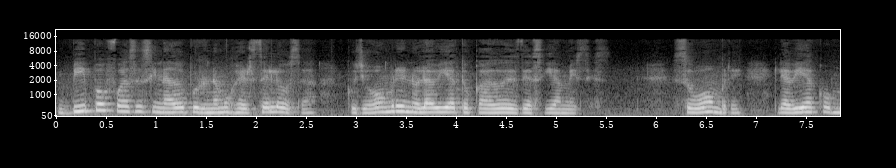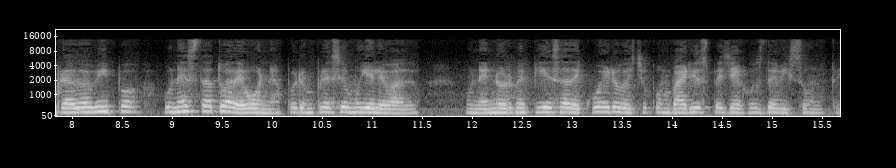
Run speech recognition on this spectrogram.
Vipo fue asesinado por una mujer celosa cuyo hombre no la había tocado desde hacía meses. Su hombre le había comprado a Vipo una estatua de Ona por un precio muy elevado, una enorme pieza de cuero hecho con varios pellejos de bisonte.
